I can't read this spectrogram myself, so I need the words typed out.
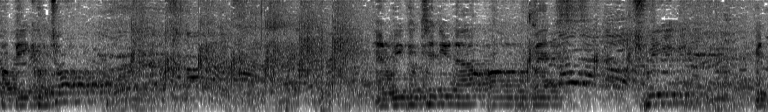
fra BK Tor. And we continue now on match 3 with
